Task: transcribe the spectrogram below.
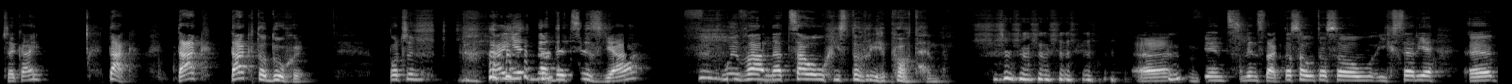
Czekaj. Tak, tak, tak to duchy. Po czym ta jedna decyzja wpływa na całą historię potem. E, więc, więc tak, to są, to są ich serie. E,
